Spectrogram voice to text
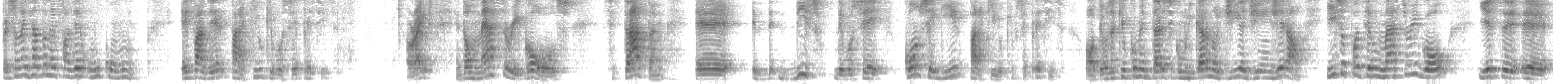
Personalizado não é fazer um com um. É fazer para aquilo que você precisa. Alright? Então, Mastery Goals se tratam é, disso, de você conseguir para aquilo que você precisa. Ó, temos aqui o um comentário se comunicar no dia a dia em geral. Isso pode ser um Mastery Goal e este, é,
